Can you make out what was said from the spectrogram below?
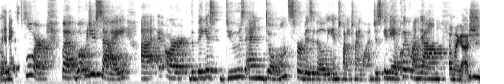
and explore. But what would you say uh, are the biggest do's and don'ts for visibility in 2021? Just give me a quick rundown. Oh my gosh.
